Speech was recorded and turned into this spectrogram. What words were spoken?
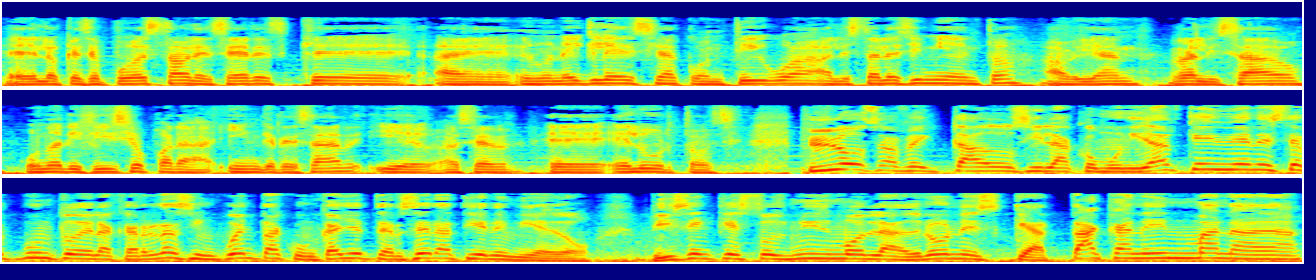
Eh, lo que se pudo establecer es que eh, en una iglesia contigua al establecimiento habían realizado un orificio para ingresar y eh, hacer eh, el hurto. Los afectados y la comunidad que vive en este punto de la carrera 50 con calle tercera tiene miedo. Dicen que estos mismos ladrones que atacan en manada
